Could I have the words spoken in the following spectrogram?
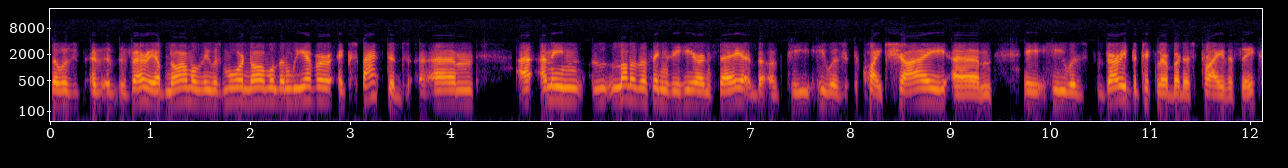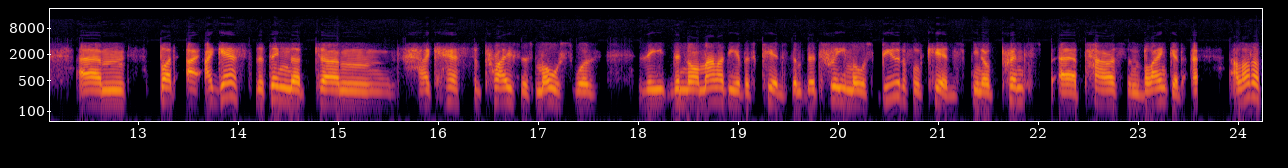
that was uh, uh, very abnormal. He was more normal than we ever expected. Um, I, mean, a lot of the things you hear and say, uh, he he was quite shy. Um, he he was very particular about his privacy. Um, but I, I guess the thing that um, I guess surprised us most was the, the normality of his kids, the, the three most beautiful kids, you know, Prince, uh, Paris, and Blanket. A lot of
